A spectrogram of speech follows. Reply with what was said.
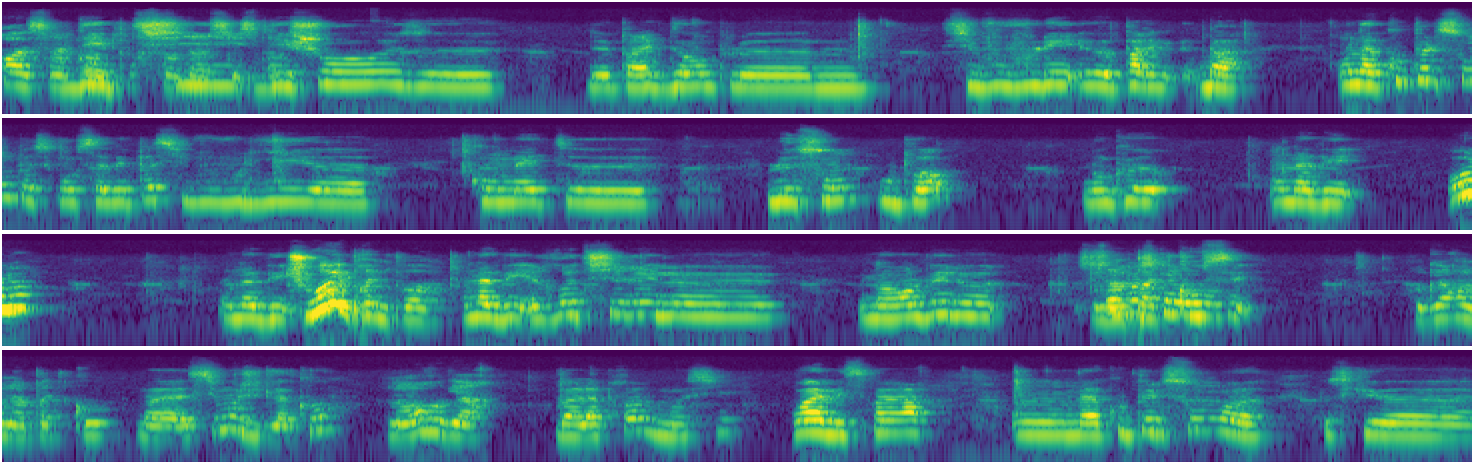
Oh, 50% des petits, des choses, de, par exemple, si vous voulez, par, bah, on a coupé le son parce qu'on savait pas si vous vouliez euh, qu'on mette euh, le son ou pas. Donc euh, on avait, oh là, on avait, Tu vois, ils prennent pas. on avait retiré le, on a enlevé le son a pas de co. sait- Regarde, on n'a pas de co. Bah si moi j'ai de la co. Non, regarde. Bah la preuve moi aussi. Ouais mais c'est pas grave. On a coupé le son parce que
